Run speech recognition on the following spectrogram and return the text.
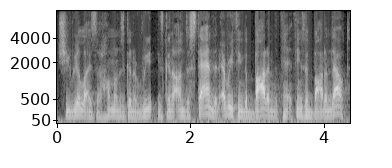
She realized that Haman is going to re- is going to understand that everything, the bottom, the th- things had bottomed out.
